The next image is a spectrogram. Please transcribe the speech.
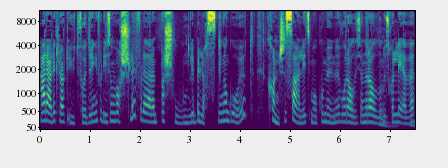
Her er det klart utfordringer for de som varsler, for det er en personlig belastning å gå ut. Kanskje særlig i små kommuner hvor alle kjenner alle, og du skal leve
